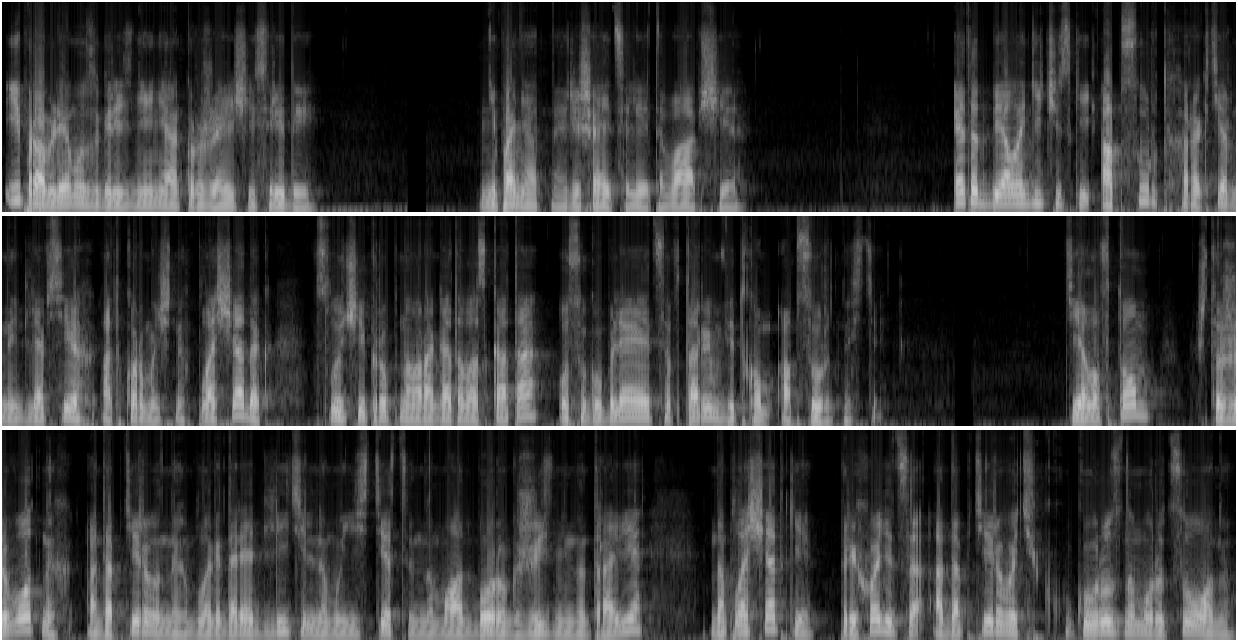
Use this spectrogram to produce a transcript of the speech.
и проблему загрязнения окружающей среды – Непонятно, решается ли это вообще. Этот биологический абсурд, характерный для всех откормочных площадок, в случае крупного рогатого скота усугубляется вторым витком абсурдности. Дело в том, что животных, адаптированных благодаря длительному естественному отбору к жизни на траве, на площадке приходится адаптировать к кукурузному рациону,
